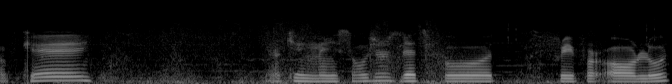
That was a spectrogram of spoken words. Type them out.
Okay. There are killing many soldiers. Let's put free for all loot.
